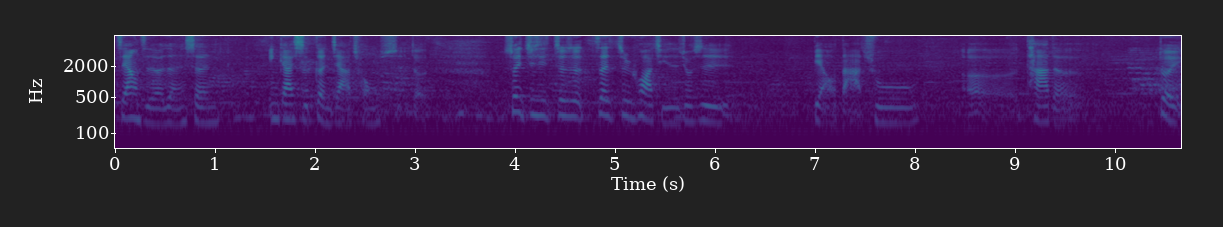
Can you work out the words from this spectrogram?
这样子的人生应该是更加充实的。所以其实就是这句话，其实就是表达出呃他的对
